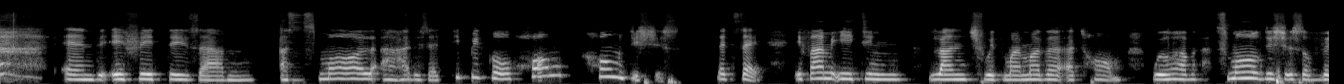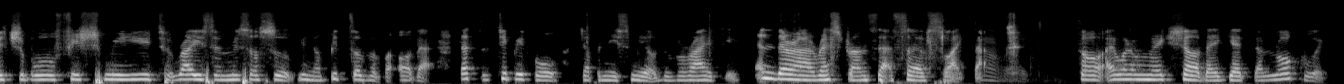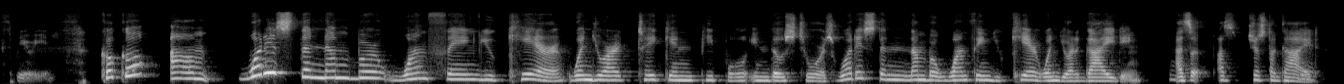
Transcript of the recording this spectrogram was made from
and if it is um, a small, uh, how do you say, typical home home dishes. Let's say if I'm eating lunch with my mother at home, we'll have small dishes of vegetable, fish, meat, rice, and miso soup, you know, bits of all that. That's a typical Japanese meal, the variety. And there are restaurants that serves like that. So I want to make sure they get the local experience. Koko, um, what is the number one thing you care when you are taking people in those tours? What is the number one thing you care when you are guiding mm. as a as just a guide? Yeah.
